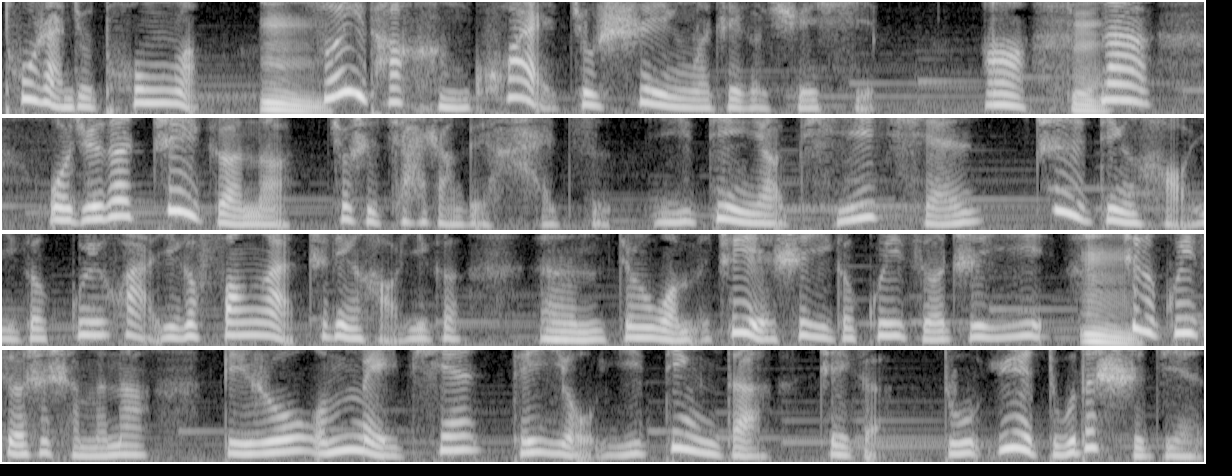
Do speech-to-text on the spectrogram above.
突然就通了，嗯，所以他很快就适应了这个学习，啊，对，那我觉得这个呢，就是家长给孩子一定要提前制定好一个规划、一个方案，制定好一个，嗯，就是我们这也是一个规则之一，嗯，这个规则是什么呢？比如我们每天得有一定的这个读阅读的时间。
